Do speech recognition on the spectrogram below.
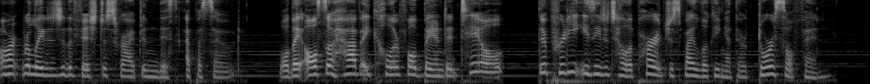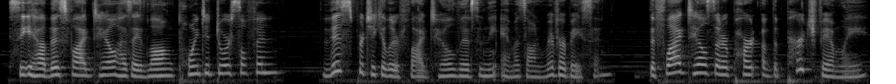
aren't related to the fish described in this episode. While they also have a colorful banded tail, they're pretty easy to tell apart just by looking at their dorsal fin. See how this flagtail has a long pointed dorsal fin? This particular flagtail lives in the Amazon River basin. The flagtails that are part of the perch family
